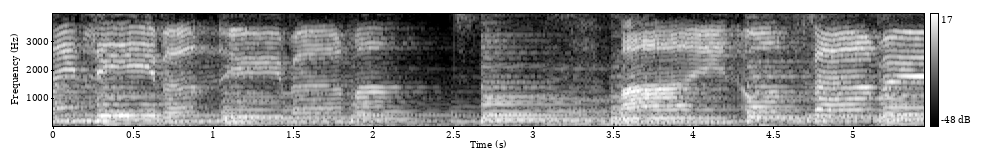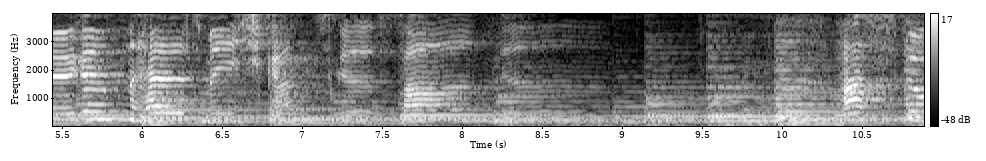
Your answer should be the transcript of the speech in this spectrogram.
Mein Leben übermannt. Mein Unvermögen hält mich ganz gefangen. Hast du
